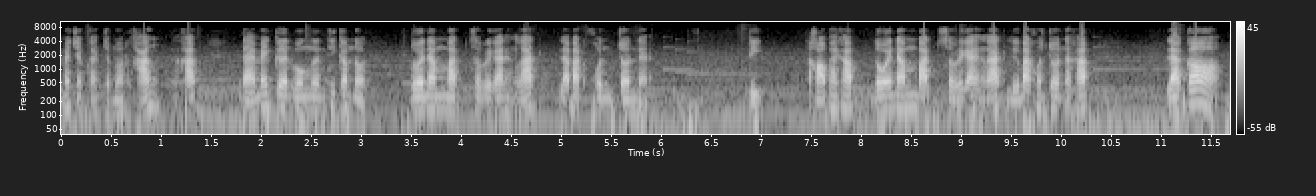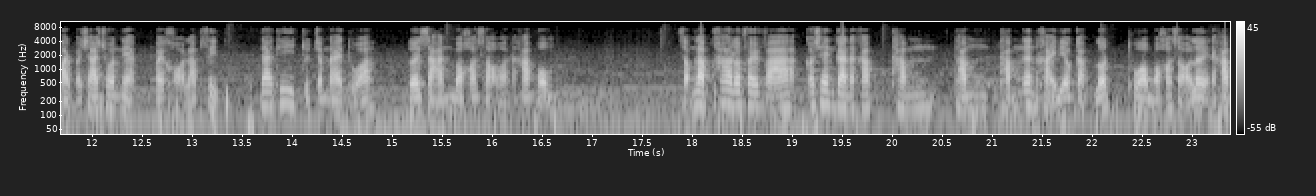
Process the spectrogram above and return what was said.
ไม่จำกัดจำนวนครั้งนะครับ แต่ไม่เกินวงเงินที่กำหนด โดยนำบัตรสวัสดิการแห่งรัฐ และบัตรคนจนเนี่ย ขออภัยครับ โดยนำบัตรสวัสดิการแห่งรัฐหรือบัตรคนจนนะครับ แล้วก็บัตรประชาชนเนี่ยไปขอรับสิทธิ์ได้ที่จุดจำหน่ายตั๋ว โดยสารบขสนะครับผมสำหรับค่ารถไฟฟ้าก็เช่นกันนะครับทำทำทำเงื่อนไขเดียวกับรถทัวร์บขสเลยนะครับ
